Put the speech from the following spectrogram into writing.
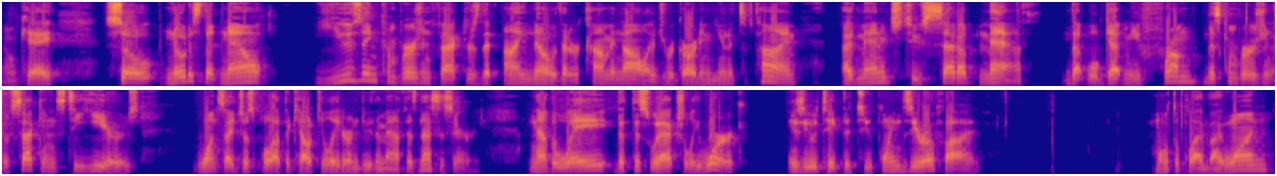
Okay, so notice that now using conversion factors that I know that are common knowledge regarding units of time, I've managed to set up math that will get me from this conversion of seconds to years once I just pull out the calculator and do the math as necessary. Now the way that this would actually work is you would take the 2.05, multiply by 1,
